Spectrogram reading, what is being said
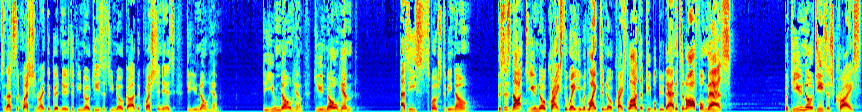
So that's the question, right? The good news, if you know Jesus, you know God. The question is, do you know him? Do you know him? Do you know him as he's supposed to be known. This is not, do you know Christ the way you would like to know Christ? Lots of people do that. It's an awful mess. But do you know Jesus Christ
